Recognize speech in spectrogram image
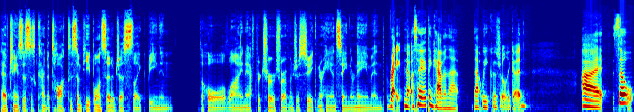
to have chances to kind of talk to some people instead of just like being in the whole line after church where everyone's just shaking their hand, saying their name and Right. No, so I think having that that week was really good. Uh so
